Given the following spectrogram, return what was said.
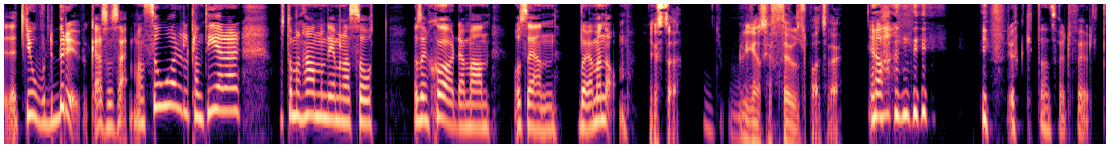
ett jordbruk. Alltså så här, man sår eller planterar, och så tar man hand om det man har sått och sen skördar man och sen börjar man om. Just det. Det är ganska fult bara tyvärr. Ja, det är fruktansvärt fult.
